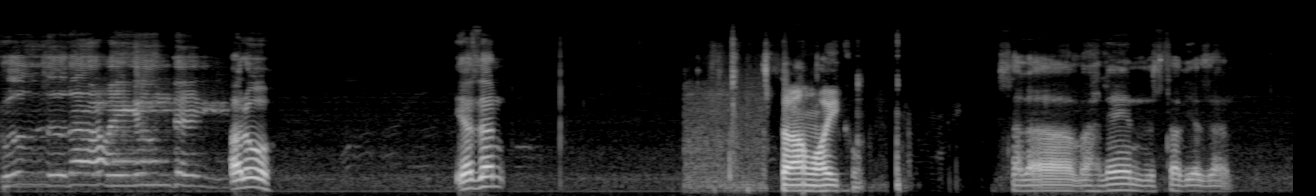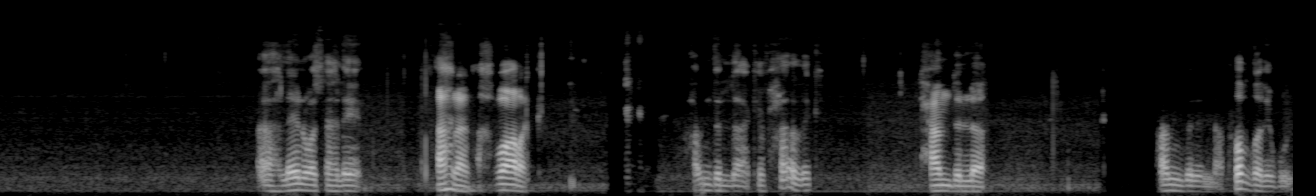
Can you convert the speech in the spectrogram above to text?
كل راعي ألو يزن السلام عليكم سلام اهلين أستاذ يزن اهلين وسهلين أهلا أخبارك الحمد لله كيف حالك الحمد لله الحمد لله. تفضل يا أبوي.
